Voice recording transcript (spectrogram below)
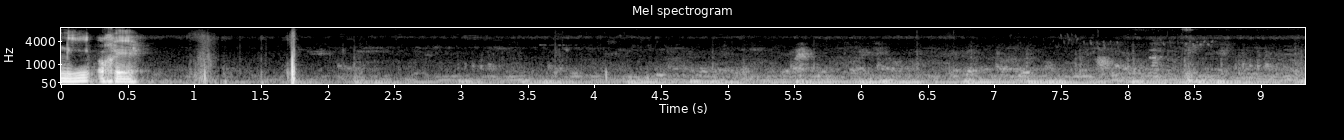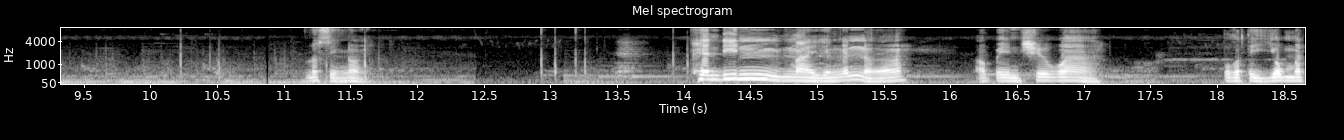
รงนี้ โอเค ลดเสียงหน่อย แผ่นดินใหม่อย่างนั้นเหรอ เอาเป็นชื่อว่า ปกติยมมา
